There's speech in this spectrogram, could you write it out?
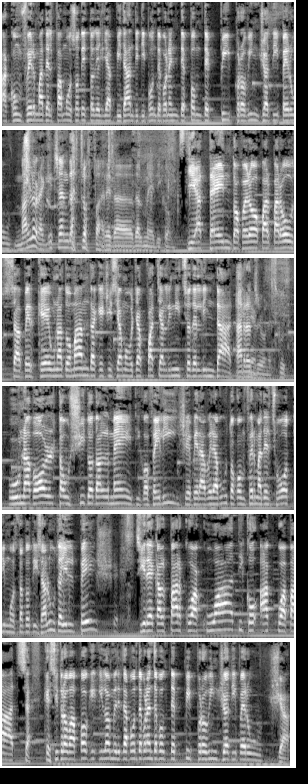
A conferma del famoso detto degli abitanti di Ponte Ponente Ponte P, provincia di Perù. Ma allora che ci è andato a fare da- dal medico? Stia attento però Barbarossa perché è una domanda che ci siamo già fatti all'inizio dell'indagine. Ha ragione, scusa. Una volta uscito dal medico, felice per aver avuto conferma del suo ottimo stato di salute, il pesce si reca al parco acquatico Acqua Pazza, che si trova a pochi chilometri da Ponte Ponente Ponte P, provincia di Perugia.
